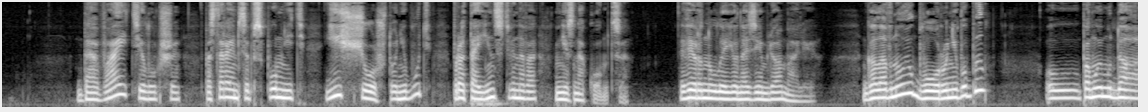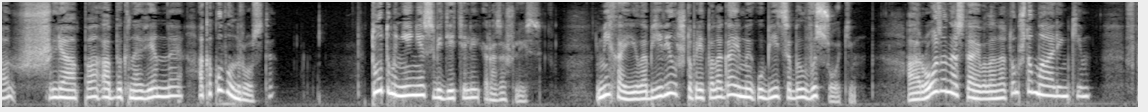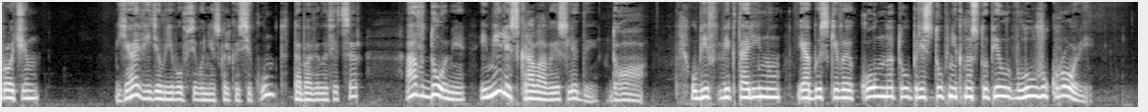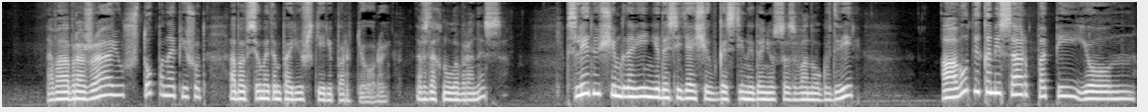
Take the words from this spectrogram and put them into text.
— Давайте лучше постараемся вспомнить еще что-нибудь про таинственного незнакомца. Вернула ее на землю Амалия. Головной убор у него был? По-моему, да, шляпа обыкновенная. А какого он роста? Тут мнения свидетелей разошлись. Михаил объявил, что предполагаемый убийца был высоким, а Роза настаивала на том, что маленьким. Впрочем, я видел его всего несколько секунд, — добавил офицер. А в доме имелись кровавые следы? Да. Убив Викторину и обыскивая комнату, преступник наступил в лужу крови. А воображаю, что понапишут обо всем этом парижские репортеры, — вздохнула баронесса. В следующее мгновение до сидящих в гостиной донесся звонок в дверь. А вот и комиссар Папион.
